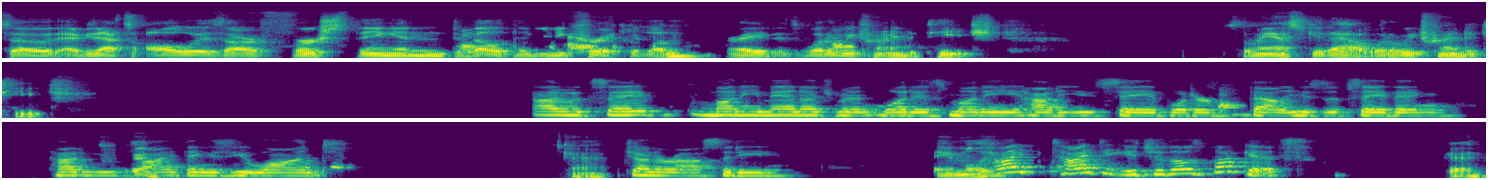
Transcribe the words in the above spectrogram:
So I mean that's always our first thing in developing any curriculum, right? Is what are we trying to teach? So let me ask you that. What are we trying to teach? I would say money management. What is money? How do you save? What are values of saving? How do you Okay. buy things you want? Okay. Generosity. Emily? Tied, tied to each of those buckets. Okay.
